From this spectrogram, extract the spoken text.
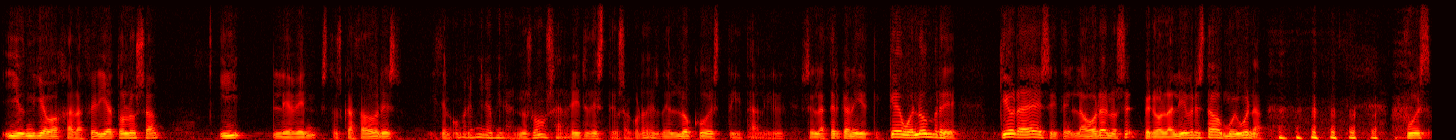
Y un día baja la feria Tolosa y le ven estos cazadores dicen, hombre, mira, mira, nos vamos a reír de este, ¿os acordáis del loco este y tal? Y se le acercan y dicen, qué buen hombre, ¿qué hora es? Y dice, la hora no sé, pero la liebre estaba muy buena. Pues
